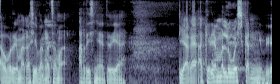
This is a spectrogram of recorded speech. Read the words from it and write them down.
Aku berterima kasih banget sama artisnya itu ya. Dia kayak akhirnya meluaskan gitu.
